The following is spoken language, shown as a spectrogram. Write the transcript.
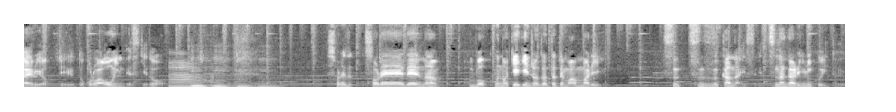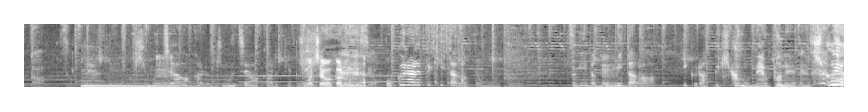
えるよっていうところは多いんですけどうん。それそれでまあ僕の経験上だったってもあんまりつ続かないですね。つながりにくいというか。う気持ちは分かる。気持ちは分かるけど。気持ちはわかるんですよ。送られてきたらって思うと次だって見たらいくらって聞くもんねやっぱね。聞くよ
